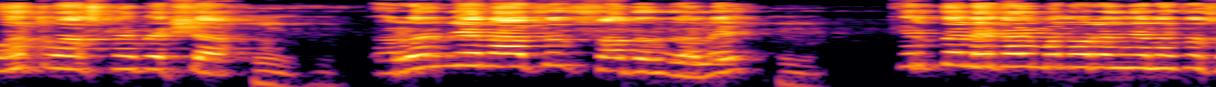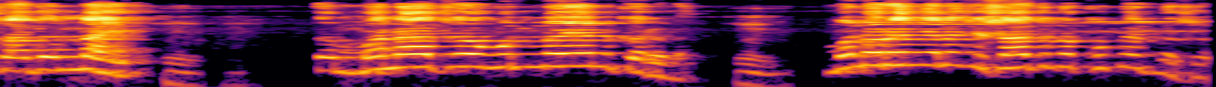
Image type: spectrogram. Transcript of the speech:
महत्त्व असण्यापेक्षा. रंजनाचंच साधन झालंय. कीर्तन हे काही मनोरंजनाचं साधन नाही. तर मनाचं उन्नयन करणं. मनोरंजनाची साधनं खूप आहेत ना सर.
